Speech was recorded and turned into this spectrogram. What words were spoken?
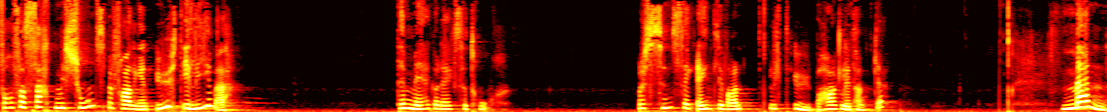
for å få satt misjonsbefalingen ut i livet? Det er meg og deg som tror. Og det syns jeg egentlig var en litt ubehagelig tanke. Men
